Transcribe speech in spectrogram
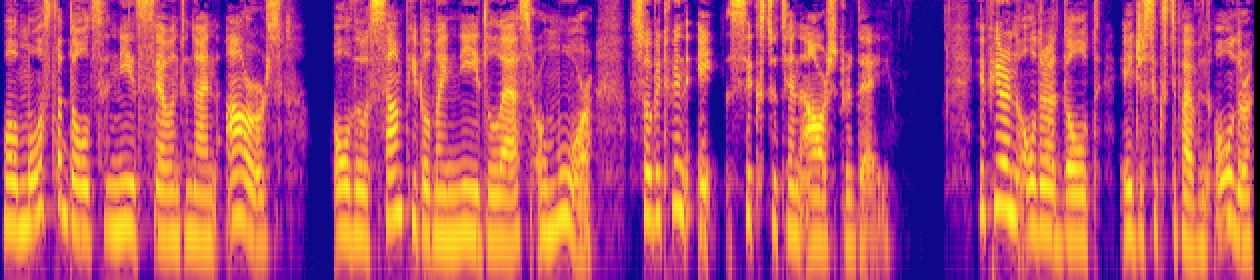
While most adults need 7 to 9 hours, although some people may need less or more, so between eight, 6 to 10 hours per day. If you're an older adult, ages 65 and older,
